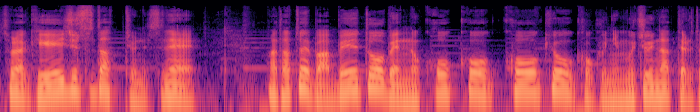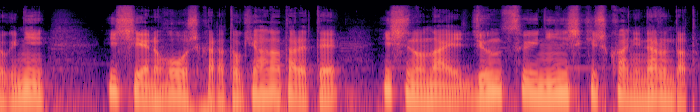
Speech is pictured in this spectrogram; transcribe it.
それは芸術だっていうんですね。まあ、例えば、ベートーベンの公共公共国に夢中になっている時に、意志への奉仕から解き放たれて、意志のない純粋認識主観になるんだと。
